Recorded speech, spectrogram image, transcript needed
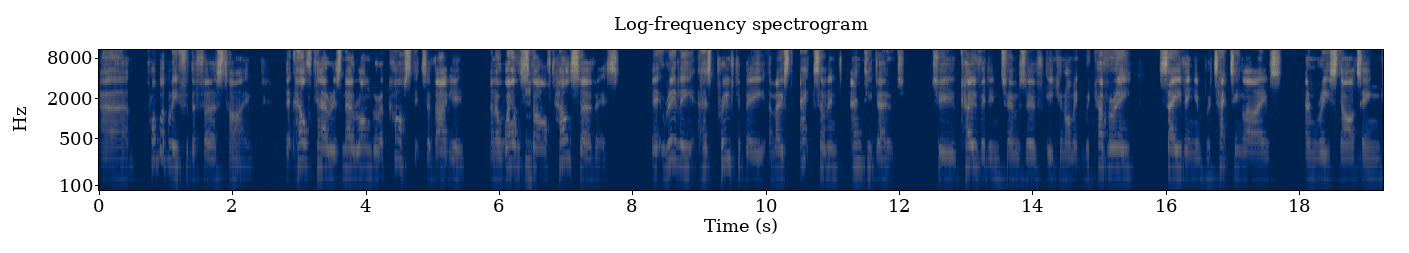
uh, probably for the first time, that healthcare is no longer a cost, it's a value. And a well staffed mm. health service, it really has proved to be a most excellent antidote to COVID in terms of economic recovery, saving and protecting lives, and restarting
